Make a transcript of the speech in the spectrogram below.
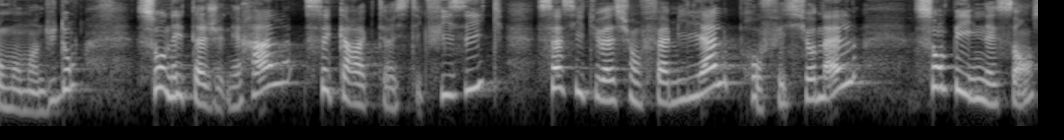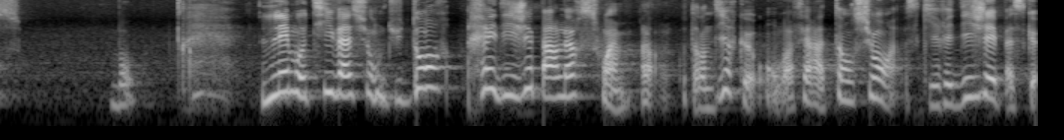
au moment du don, son état général, ses caractéristiques physiques, sa situation familiale, professionnelle, son pays de naissance. Bon les motivations du don rédigées par leurs soins. Autant dire qu'on va faire attention à ce qui est rédigé, parce que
